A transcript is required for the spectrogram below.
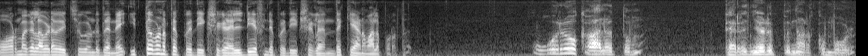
ഓർമ്മകൾ അവിടെ വെച്ചുകൊണ്ട് തന്നെ ഇത്തവണത്തെ പ്രതീക്ഷകൾ എൽ ഡി എഫിന്റെ പ്രതീക്ഷകൾ എന്തൊക്കെയാണ് മലപ്പുറത്ത്? ഓരോ കാലത്തും തെരഞ്ഞെടുപ്പ് നടക്കുമ്പോൾ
